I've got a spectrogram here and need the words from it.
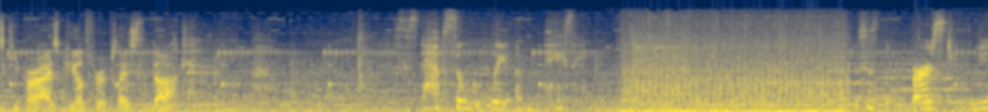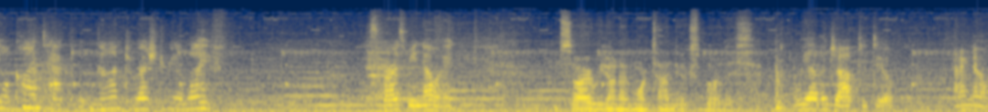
Let's keep our eyes peeled for a place to dock. This is absolutely amazing. This is the first real contact with non-terrestrial life. As far as we know it, I'm sorry we don't have more time to explore this. we have a job to do. I know.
